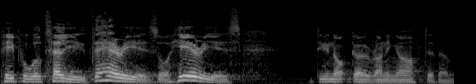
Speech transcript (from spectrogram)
People will tell you, There he is, or here he is. Do not go running after them.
